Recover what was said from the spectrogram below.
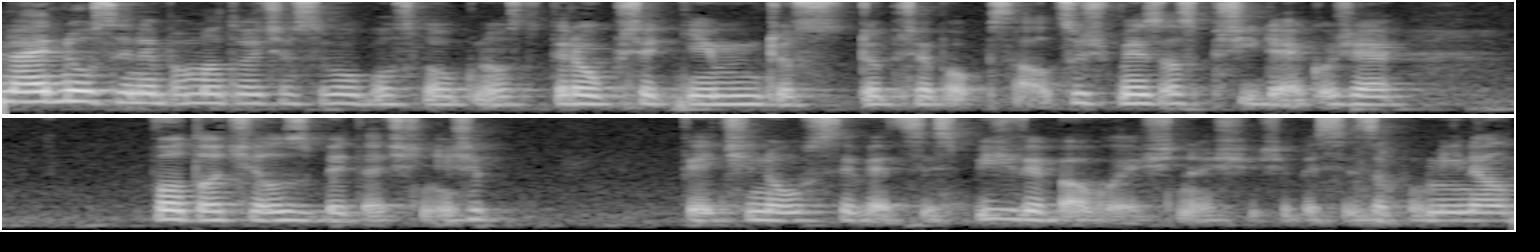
Najednou si nepamatuje časovou posloupnost, kterou předtím dost dobře popsal, což mi zase přijde jako, že otočil zbytečně, že většinou si věci spíš vybavuješ, než že by si zapomínal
